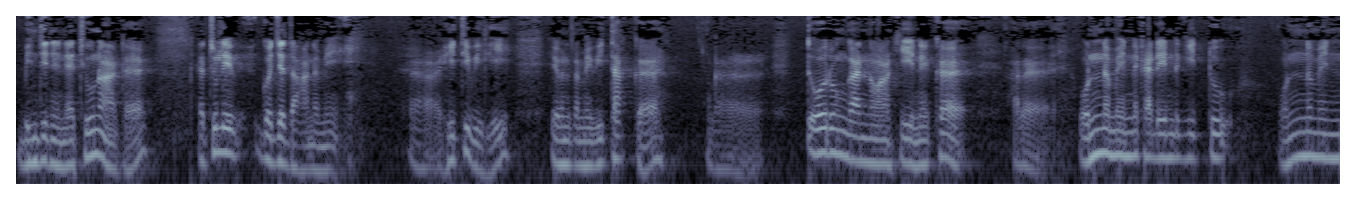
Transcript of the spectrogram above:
බින්දිනේ නැති උනාට ඇතුලේ ගොජ දාන මේ හිතවිලි එවන තමයි විතක්ක තෝරුම් ගන්නවා කියන එක අර ඔන්න මෙන්න කැඩෙන්න කිට්ටු ඔන්න මෙන්න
